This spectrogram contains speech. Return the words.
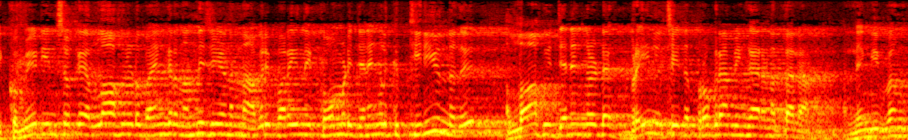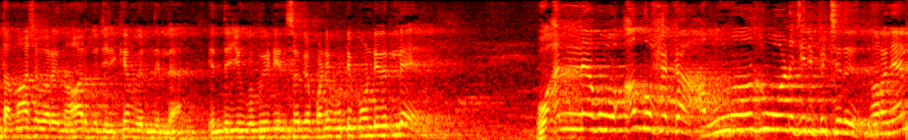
ഈ കൊമേഡിയൻസ് ഒക്കെ അള്ളാഹുവിനോട് ഭയങ്കര നന്ദി ചെയ്യണമെന്ന് അവർ പറയുന്ന ഈ കോമഡി ജനങ്ങൾക്ക് തിരിയുന്നത് അള്ളാഹു ജനങ്ങളുടെ ബ്രെയിനിൽ ചെയ്ത പ്രോഗ്രാമിംഗ് കാരണത്താലാണ്. അല്ലെങ്കിൽ ഇവൻ തമാശ പറയുന്നു ആർക്കും ചിരിക്കാൻ വരുന്നില്ല. എന്ത് ചെയ്യും കൊമേഡിയൻസ് ഒക്കെ പണി കൂട്ടി പോണ്ടി വരില്ലേ? അള്ളാഹുവാണ് ചിരിപ്പിച്ചത് എന്ന് പറഞ്ഞാൽ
